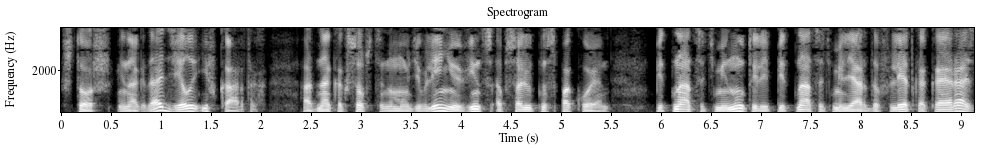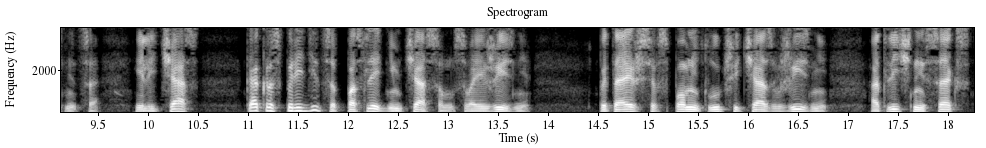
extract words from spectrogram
Что ж, иногда дело и в картах. Однако, к собственному удивлению, Винс абсолютно спокоен – 15 минут или 15 миллиардов лет, какая разница? Или час? Как распорядиться последним часом своей жизни? Пытаешься вспомнить лучший час в жизни, отличный секс,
